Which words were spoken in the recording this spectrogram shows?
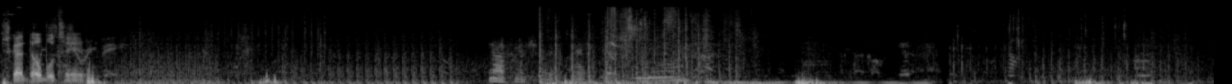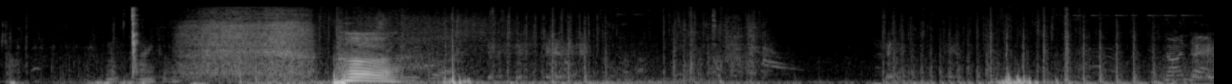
He's got double team. Securing B. Not gonna try to crank that thing. Gonna flank him. Oh, Nine bang.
